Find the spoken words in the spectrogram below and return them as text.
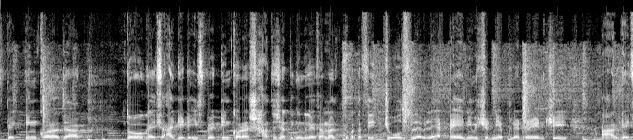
স্পেক্টিং করা যাক। তো গাইস আইডিটা স্পেক্টিং করার সাথে সাথে কিন্তু গাইস আমরা দেখতে পাচ্ছি জোস লেভেলে একটা অ্যানিমেশন নিয়ে প্লেটার এন্ট্রি আর গাইস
